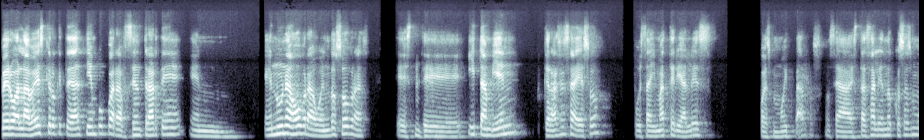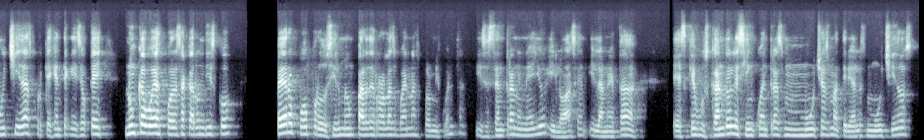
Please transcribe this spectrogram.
pero a la vez creo que te da el tiempo para centrarte en, en una obra o en dos obras. Este, y también, gracias a eso, pues hay materiales pues muy perros. O sea, está saliendo cosas muy chidas porque hay gente que dice, ok, nunca voy a poder sacar un disco, pero puedo producirme un par de rolas buenas por mi cuenta. Y se centran en ello y lo hacen. Y la neta es que buscándole sí encuentras muchos materiales muy chidos,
